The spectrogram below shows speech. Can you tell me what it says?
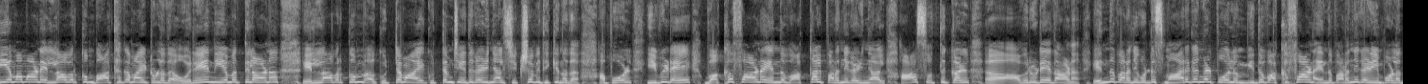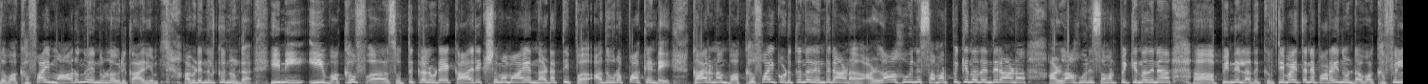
നിയമമാണ് എല്ലാവർക്കും ബാധകമായിട്ടുള്ളത്. ഒരേ നിയമത്തിലാണ് എല്ലാവർക്കും കുറ്റമായി കുറ്റം ചെയ്തു കഴിഞ്ഞാൽ ശിക്ഷ വിധിക്കുന്നത്. അപ്പോൾ ഇവിടെ വഖഫാണ് എന്ന് വാക്കാൽ പറഞ്ഞു കഴിഞ്ഞാൽ ആ സ്വത്തുക്കൾ അവരുടേതാണ്. എന്ന് പറഞ്ഞുകൊണ്ട് സ്മാരകങ്ങൾ പോലും ഇത് വഖഫാണ് എന്ന് പറഞ്ഞു കഴിയുമ്പോൾ അത് വഖഫായി മാറുന്നു എന്നുള്ള ഒരു കാര്യം അവിടെ നിൽക്കുന്നുണ്ട്. ഇനി ഈ വഖഫ് സ്വത്തുക്കളുടെ കാര്യക്ഷമമായ നടത്തിപ്പ് അത് ഉറപ്പാക്കേണ്ടേ? കാരണം വഖഫായി കൊടുക്കുന്നത് എന്തിനാണ്? അള്ളാഹുവിന് സമർപ്പിക്കുന്നത് എന്തിനാണ്? അള്ളാഹുവിന് സമർപ്പിക്കുന്നതിന് പിന്നിൽ അത് കൃത്യമായി തന്നെ പറയുന്നുണ്ട്. വഖഫിൽ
